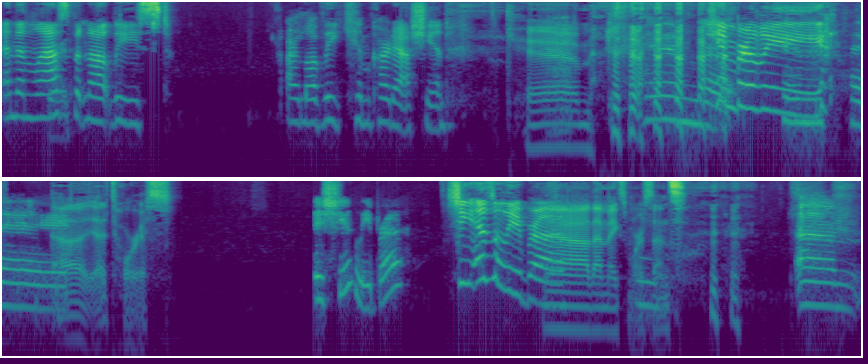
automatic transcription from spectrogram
And then last Weird. but not least, our lovely Kim Kardashian. Kim. Kim. Kimberly. Kim K. uh, yeah, Taurus. Is she a Libra? She is a Libra. yeah, that makes more Ooh. sense. Um,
